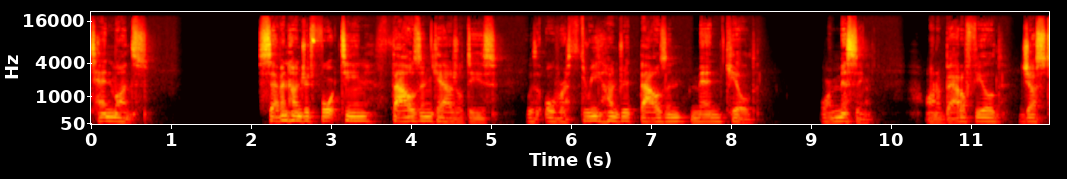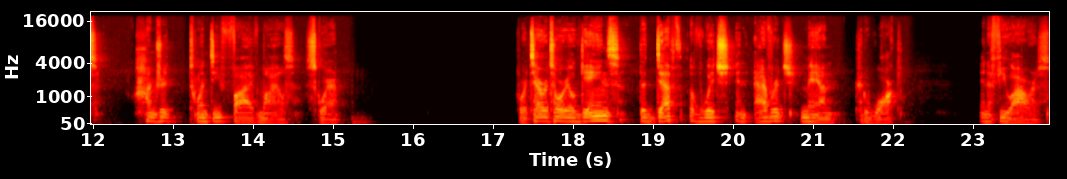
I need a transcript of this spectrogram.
10 months, 714,000 casualties, with over 300,000 men killed or missing on a battlefield just 125 miles square. For territorial gains, the depth of which an average man could walk in a few hours.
